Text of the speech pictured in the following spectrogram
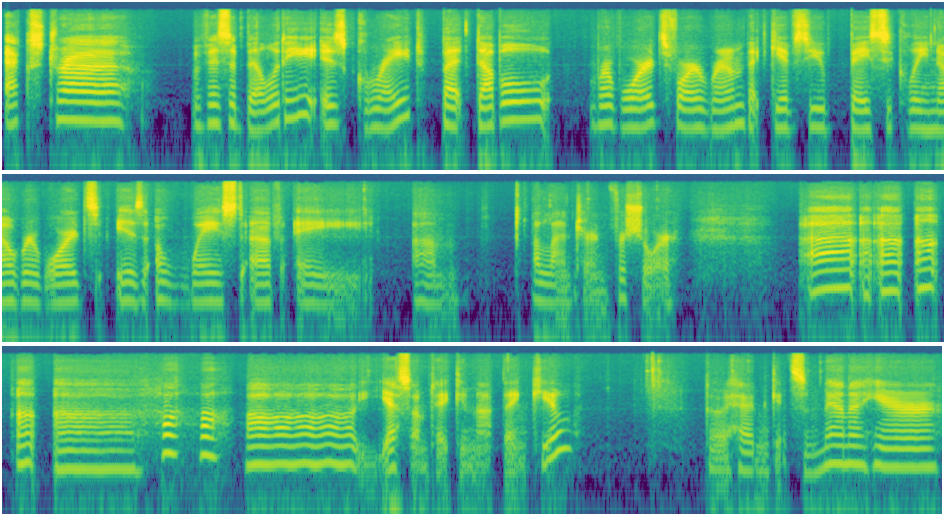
extra visibility is great, but double rewards for a room that gives you basically no rewards is a waste of a um, a lantern for sure. Uh, uh, uh, uh, uh, ha, ha, ha. Yes, I'm taking that. Thank you. Go ahead and get some mana here.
